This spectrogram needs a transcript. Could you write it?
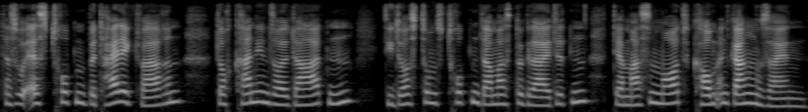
dass US-Truppen beteiligt waren, doch kann den Soldaten, die Dostums Truppen damals begleiteten, der Massenmord kaum entgangen sein.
